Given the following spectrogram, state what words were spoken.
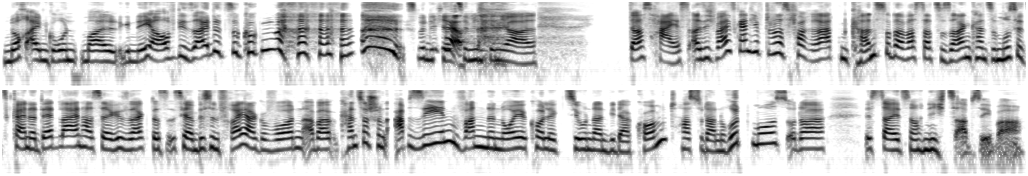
noch ein Grund, mal näher auf die Seite zu gucken. das finde ich ja, ja ziemlich genial. Das heißt, also ich weiß gar nicht, ob du das verraten kannst oder was dazu sagen kannst. Du musst jetzt keine Deadline, hast ja gesagt, das ist ja ein bisschen freier geworden, aber kannst du schon absehen, wann eine neue Kollektion dann wieder kommt? Hast du da einen Rhythmus oder ist da jetzt noch nichts absehbar?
